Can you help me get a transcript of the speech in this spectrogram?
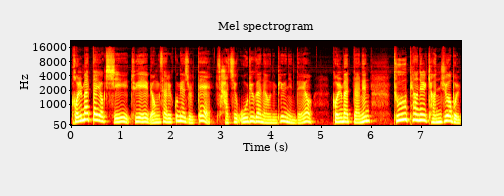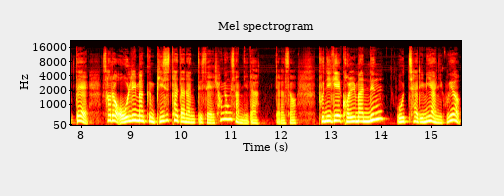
걸맞다 역시 뒤에 명사를 꾸며줄 때 자주 오류가 나오는 표현인데요. 걸맞다는 두 편을 견주어 볼 때 서로 어울릴 만큼 비슷하다는 뜻의 형용사입니다. 따라서 분위기에 걸맞는 옷차림이 아니고요.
